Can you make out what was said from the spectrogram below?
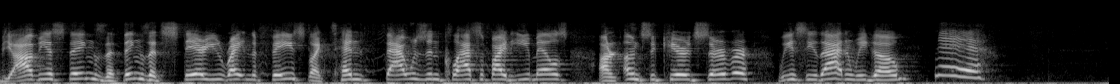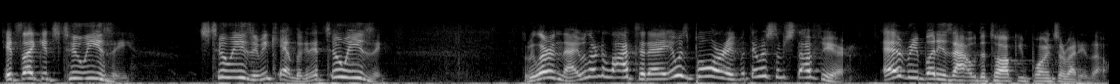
The obvious things, the things that stare you right in the face, like 10,000 classified emails on an unsecured server, we see that and we go, nah. It's like it's too easy. It's too easy. We can't look at it. It's too easy. So we learned that. We learned a lot today. It was boring, but there was some stuff here. Everybody's out with the talking points already, though.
